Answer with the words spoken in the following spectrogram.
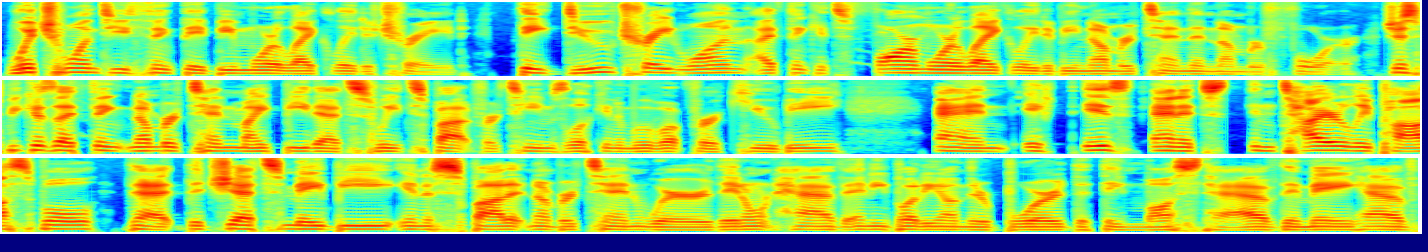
Which one do you think they'd be more likely to trade? they do trade one, I think it's far more likely to be number 10 than number 4. Just because I think number 10 might be that sweet spot for teams looking to move up for a QB and it is and it's entirely possible that the Jets may be in a spot at number 10 where they don't have anybody on their board that they must have. They may have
